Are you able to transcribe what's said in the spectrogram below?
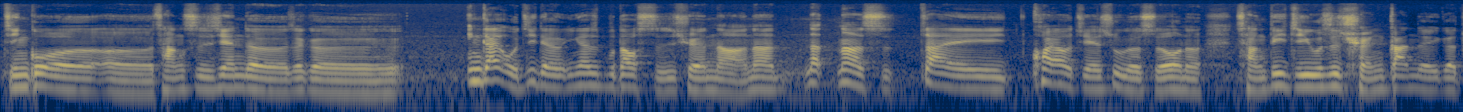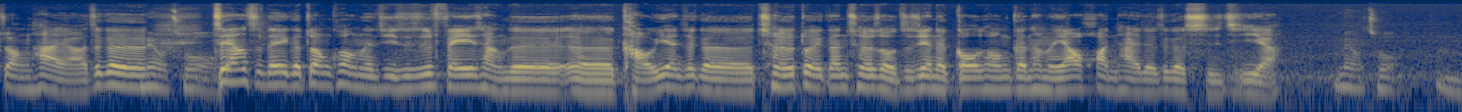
经过呃长时间的这个。应该我记得应该是不到十圈呐、啊，那那那是在快要结束的时候呢，场地几乎是全干的一个状态啊，这个没有错，这样子的一个状况呢，其实是非常的呃考验这个车队跟车手之间的沟通，跟他们要换胎的这个时机啊，没有错，嗯，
